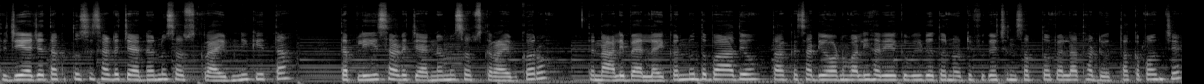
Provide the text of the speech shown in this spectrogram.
ਤੇ ਜੇ ਅਜੇ ਤੱਕ ਤੁਸੀਂ ਸਾਡੇ ਚੈਨਲ ਨੂੰ ਸਬਸਕ੍ਰਾਈਬ ਨਹੀਂ ਕੀਤਾ, ਤਾਂ ਪਲੀਜ਼ ਸਾਡੇ ਚੈਨਲ ਨੂੰ ਸਬਸਕ੍ਰਾਈਬ ਕਰੋ। ਤੇ ਨਾਲ ਹੀ ਬੈਲ ਆਈਕਨ ਨੂੰ ਦਬਾ ਦਿਓ ਤਾਂ ਕਿ ਸਾਡੀ ਆਉਣ ਵਾਲੀ ਹਰੇਕ ਵੀਡੀਓ ਤੋਂ ਨੋਟੀਫਿਕੇਸ਼ਨ ਸਭ ਤੋਂ ਪਹਿਲਾਂ ਤੁਹਾਡੇ ਤੱਕ ਪਹੁੰਚੇ।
